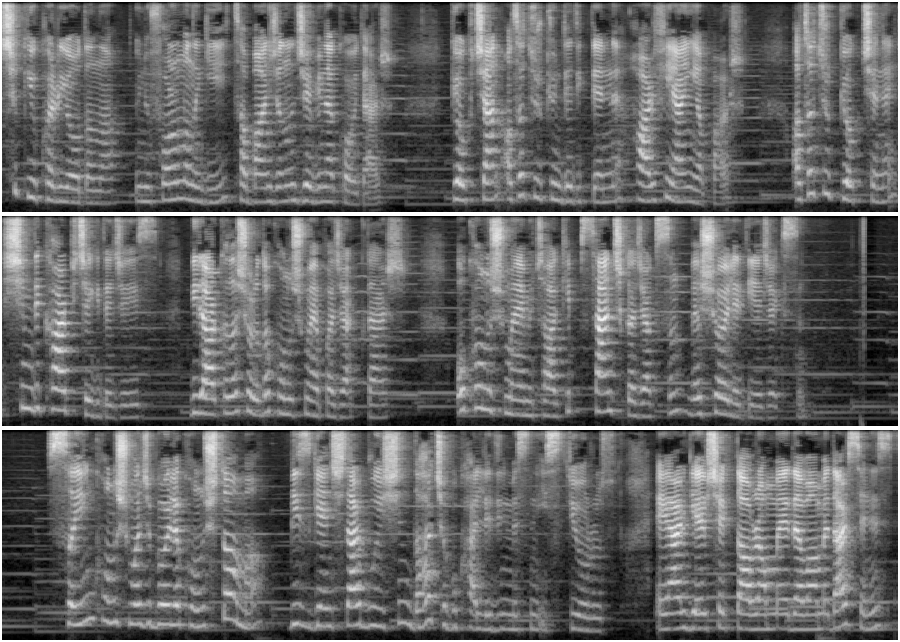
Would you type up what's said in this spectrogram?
çık yukarıya odana, üniformanı giy, tabancanı cebine koy der. Gökçen Atatürk'ün dediklerini harfiyen yapar. Atatürk Gökçen'e şimdi Karpiç'e gideceğiz. Bir arkadaş orada konuşma yapacak der. O konuşmaya mütakip sen çıkacaksın ve şöyle diyeceksin. Sayın konuşmacı böyle konuştu ama biz gençler bu işin daha çabuk halledilmesini istiyoruz. Eğer gevşek davranmaya devam ederseniz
